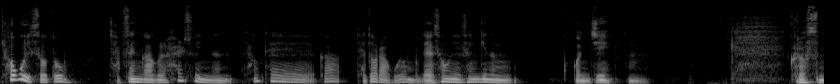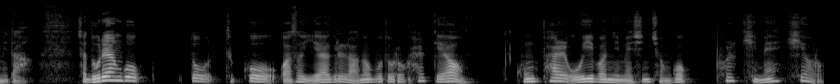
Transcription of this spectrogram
켜고 있어도 잡생각을 할 수 있는 상태가 되더라고요. 뭐 내성이 생기는 건지. 음. 그렇습니다. 자, 노래 한 곡 또 듣고 와서 이야기를 나눠보도록 할게요. 0852번님의 신청곡 폴킴의 히어로.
